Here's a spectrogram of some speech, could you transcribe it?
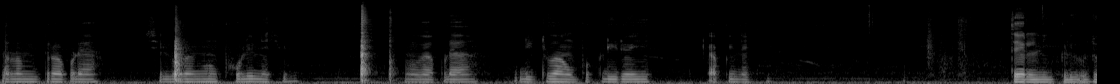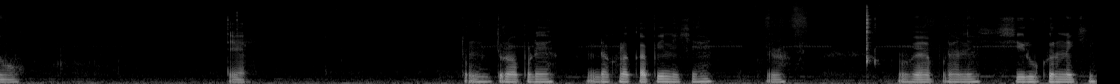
ચાલો મિત્રો, આપણે આ સિલ્વર રંગનું ફૂલી નાખ્યું. હવે આપણે આ દીઠવા હું પકડી રહી, કાપી નાખીએ તેલ નીકળ્યું, જુઓ. તેલ. તો મિત્રો આપણે ડખડા કાપી નાખીએ હવે આપણે આને શીરું કરી નાખીએ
